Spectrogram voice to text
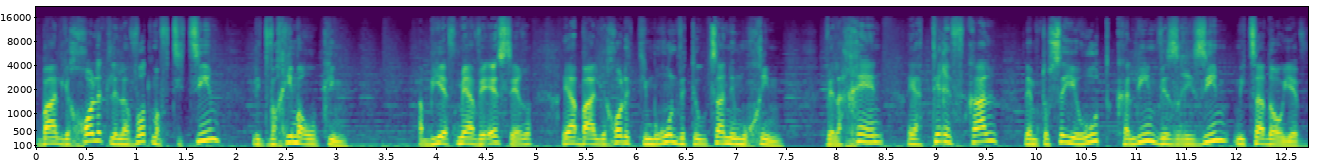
בעל יכולת ללוות מפציצים לטווחים ארוכים. ה-BF-110 היה בעל יכולת תמרון ותאוצה נמוכים, ולכן היה טרף קל למטוסי יירוט קלים וזריזים מצד האויב.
